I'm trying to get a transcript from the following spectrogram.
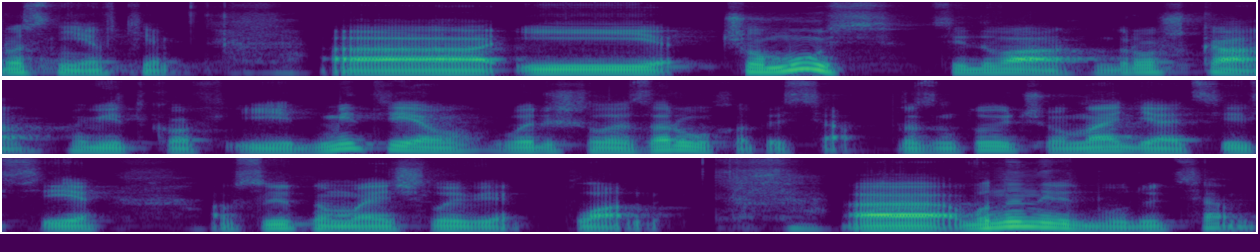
Роснефті. Е, і чомусь ці два дружка Вітков і Дмитрієв вирішили зарухатися, презентуючи у медіа ці всі абсолютно маячливі плани. Е, вони не відбудуться,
